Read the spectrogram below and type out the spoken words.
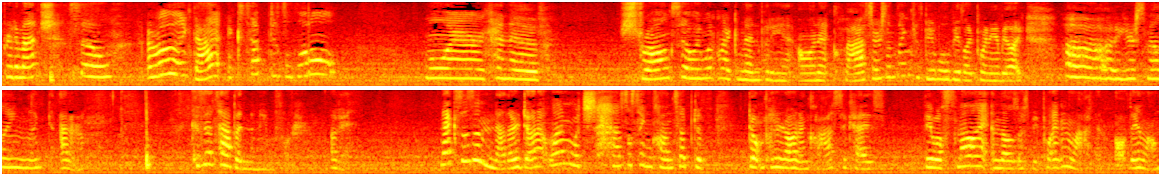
pretty much. So, I really like that, except it's a little more kind of strong, so I wouldn't recommend putting it on at class or something, because people will be like pointing and be like, oh, you're smelling like, I don't know. Happened to me before. Okay. Next is another donut one, which has the same concept of don't put it on in class because they will smell it and they'll just be pointing and laughing all day long.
